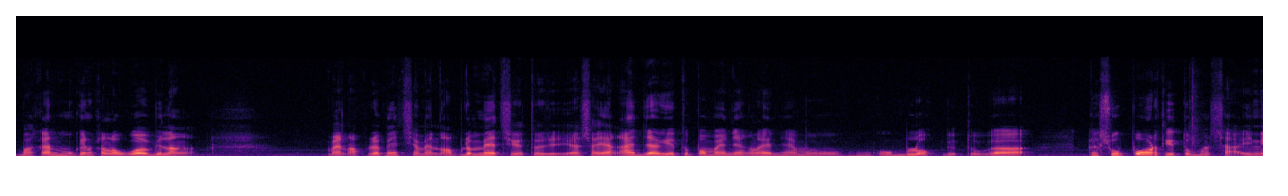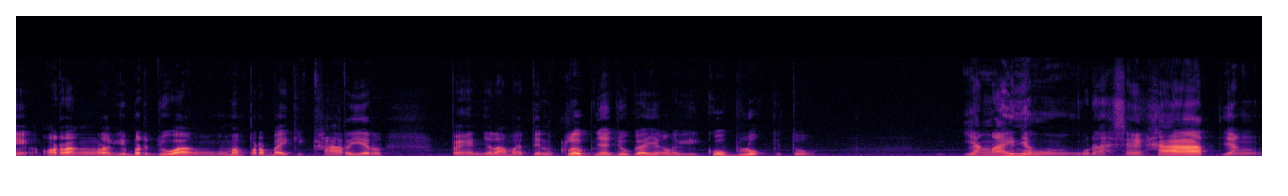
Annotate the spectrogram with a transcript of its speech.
bahkan mungkin kalau gua bilang man of the match ya man of the match gitu ya sayang aja gitu pemain yang lainnya emang goblok gitu gak ke support gitu masa ini orang lagi berjuang memperbaiki karir pengen nyelamatin klubnya juga yang lagi goblok gitu. Yang lain yang udah sehat yang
